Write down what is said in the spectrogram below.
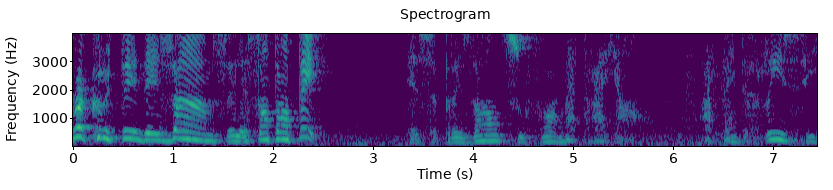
recruter des âmes se laissant tenter. Elle se présente sous forme attrayante afin de réussir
